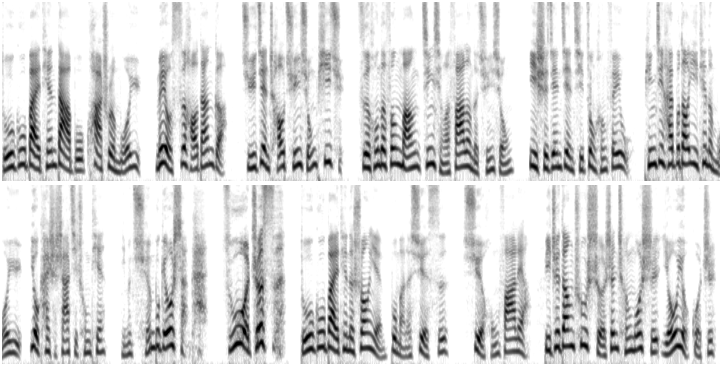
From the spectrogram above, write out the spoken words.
独孤拜天大步跨出了魔域，没有丝毫耽搁，举剑朝群雄劈去。紫红的锋芒惊醒了发愣的群雄，一时间剑气纵横飞舞。平静还不到一天的魔域又开始杀气冲天，你们全部给我闪开，阻我者死！独孤拜天的双眼布满了血丝，血红发亮，比之当初舍身成魔时犹有过之。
